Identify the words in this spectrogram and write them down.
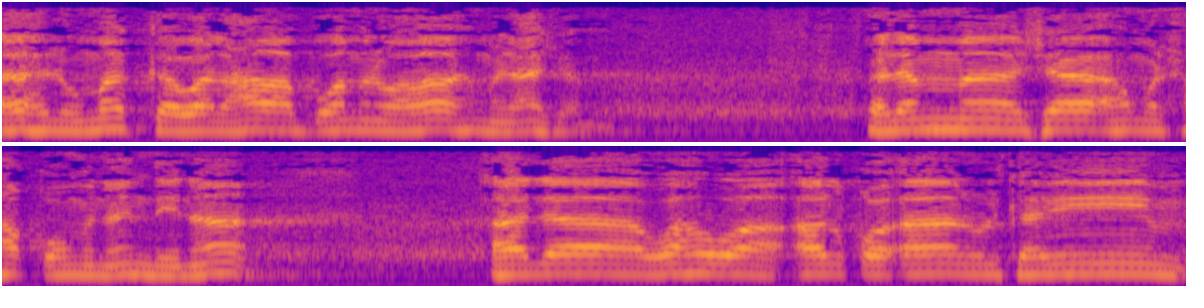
أهل مكة والعرب ومن وراهم العجم فلما جاءهم الحق من عندنا ألا وهو القرآن الكريم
